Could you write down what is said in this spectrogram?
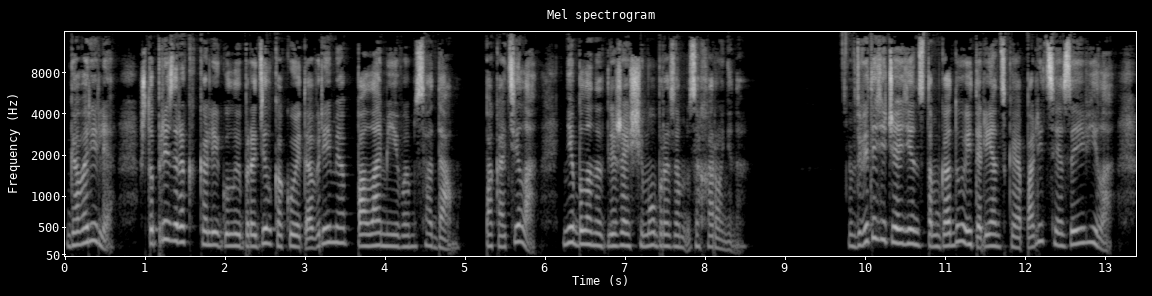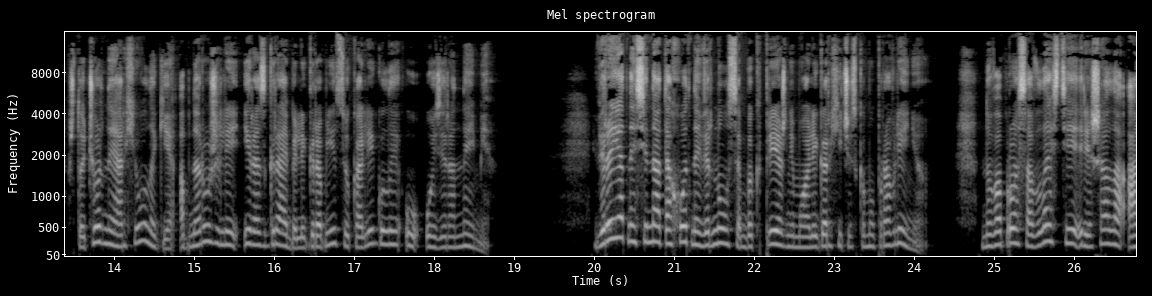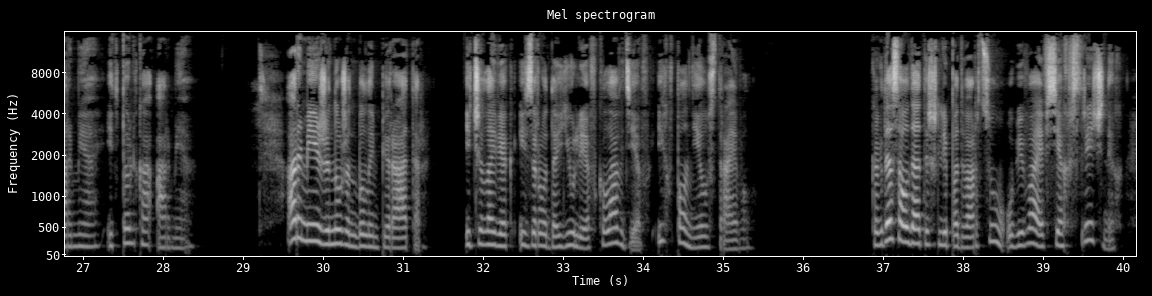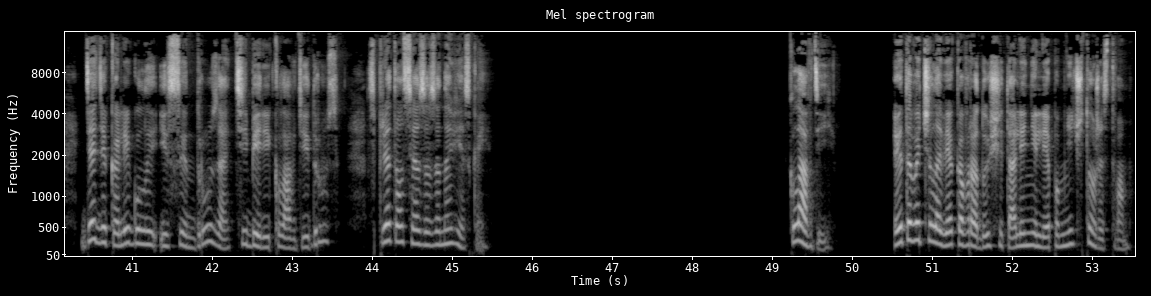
Говорили, что призрак Калигулы бродил какое-то время по Ламиевым садам, пока тело не было надлежащим образом захоронено. В 2011 году итальянская полиция заявила, что черные археологи обнаружили и разграбили гробницу Калигулы у озера Неми. Вероятно, Сенат охотно вернулся бы к прежнему олигархическому правлению, но вопрос о власти решала армия и только армия. Армии же нужен был император, и человек из рода Юлиев-Клавдиев их вполне устраивал. Когда солдаты шли по дворцу, убивая всех встречных, дядя Калигулы и сын Друза, Тиберий Клавдий Друз, спрятался за занавеской. Клавдий. Этого человека в роду считали нелепым ничтожеством.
